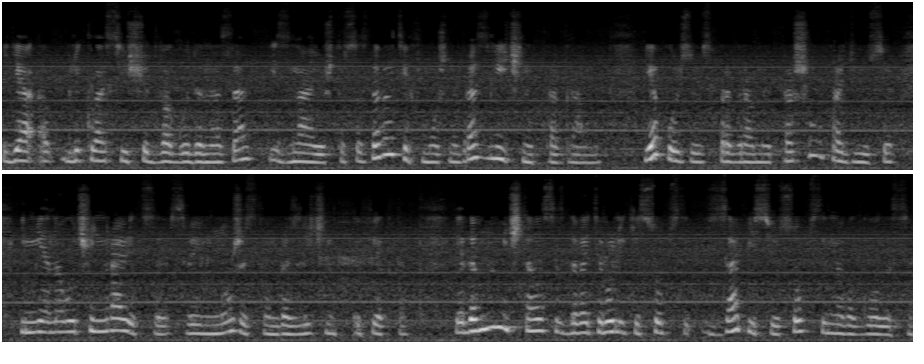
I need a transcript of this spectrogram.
я облеклась еще два года назад и знаю, что создавать их можно в различных программах. Я пользуюсь программой Прошел продюсер, и мне она очень нравится своим множеством различных эффектов. Я давно мечтала создавать ролики с записью собственного голоса,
